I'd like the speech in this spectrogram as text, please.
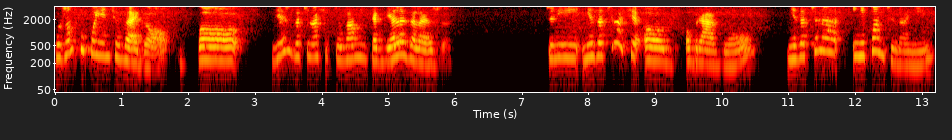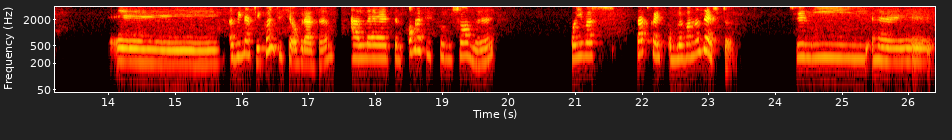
porządku pojęciowego, bo wiersz zaczyna się słowami tak wiele zależy. Czyli nie zaczyna się od obrazu, nie zaczyna i nie kończy na nim, yy, albo inaczej, kończy się obrazem, ale ten obraz jest poruszony, ponieważ taczka jest oblewana deszczem. Czyli, yy,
